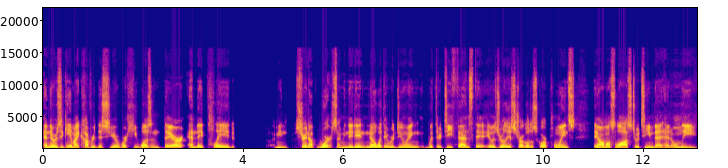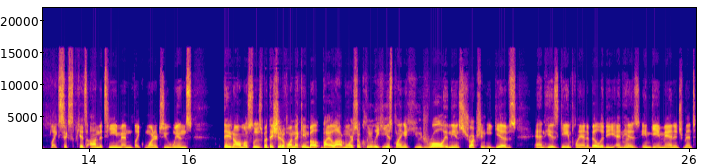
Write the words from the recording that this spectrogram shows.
And there was a game I covered this year where he wasn't there, and they played. I mean, straight up worse. I mean, they didn't know what they were doing with their defense. They, it was really a struggle to score points. They almost lost to a team that had only like six kids on the team and like one or two wins. They didn't almost lose, but they should have won that game by, by a lot more. So clearly, he is playing a huge role in the instruction he gives and his game plan ability and Right. his in-game management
